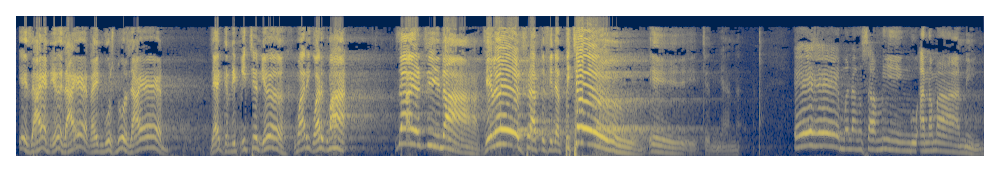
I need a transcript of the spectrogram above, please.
Ih, Zaid, ya Zaid, lain Gus Dur Zaid. Zaid keur dipicen ya, kumari kumari kumaha? Zaid zina, jelas 100 zina piceun. Eh, nyana. Eh, menang saminggu ana maning.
